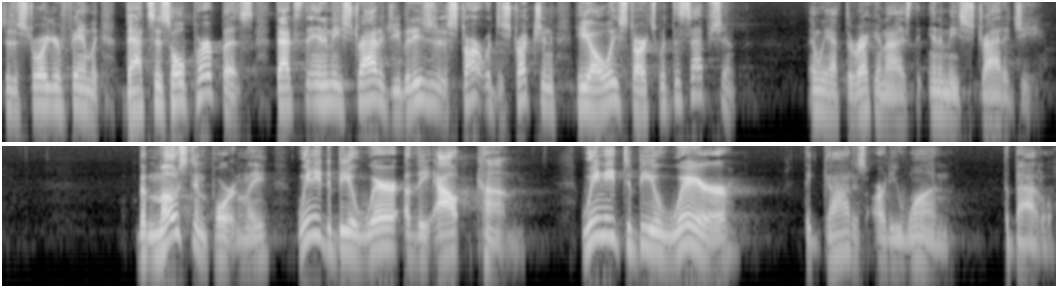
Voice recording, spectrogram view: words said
to destroy your family. That's his whole purpose. That's the enemy's strategy. But he doesn't start with destruction, he always starts with deception and we have to recognize the enemy's strategy. But most importantly, we need to be aware of the outcome. We need to be aware that God has already won the battle.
